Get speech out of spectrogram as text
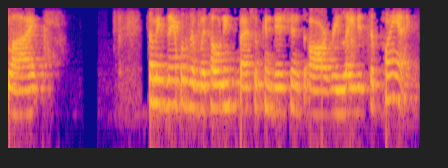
slide. Some examples of withholding special conditions are related to planning.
